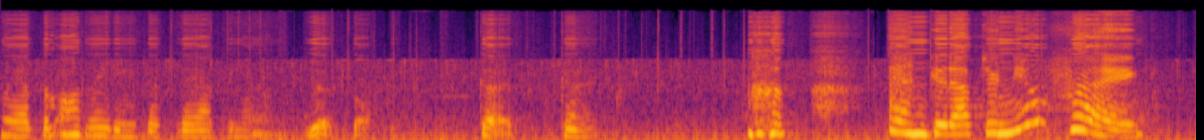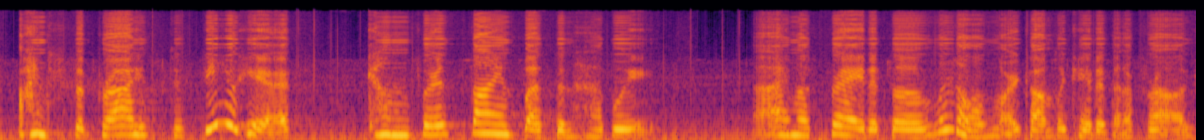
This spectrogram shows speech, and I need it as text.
We had some odd readings yesterday afternoon. Yes, doctor. Good, good. and good afternoon, Frank. I'm surprised to see you here. Come for a science lesson, have we? I'm afraid it's a little more complicated than a frog,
